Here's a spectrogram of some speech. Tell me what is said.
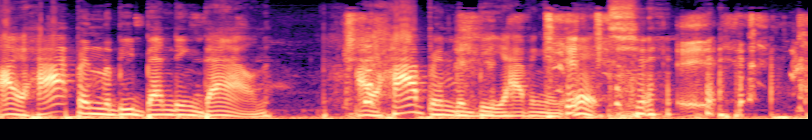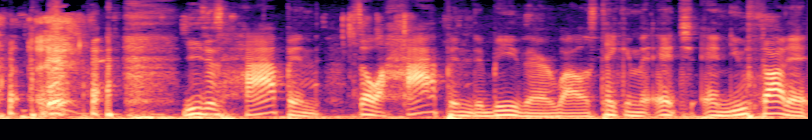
I happen to be bending down. I happen to be having an itch. you just happened, so happened to be there while I was taking the itch, and you thought it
